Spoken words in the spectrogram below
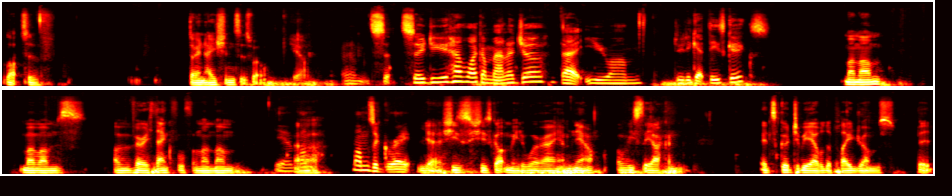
lots of donations as well. Yeah. Um, so, so do you have like a manager that you um do to get these gigs? My mum, my mum's, I'm very thankful for my mum. Yeah, mum, Uh, mums are great. yeah, she's she's got me to where I am now. Obviously, I can. It's good to be able to play drums, but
